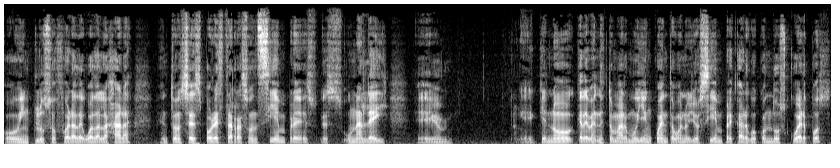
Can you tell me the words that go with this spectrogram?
o incluso fuera de Guadalajara. Entonces por esta razón siempre es, es una ley eh, eh, que no que deben de tomar muy en cuenta. Bueno yo siempre cargo con dos cuerpos.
